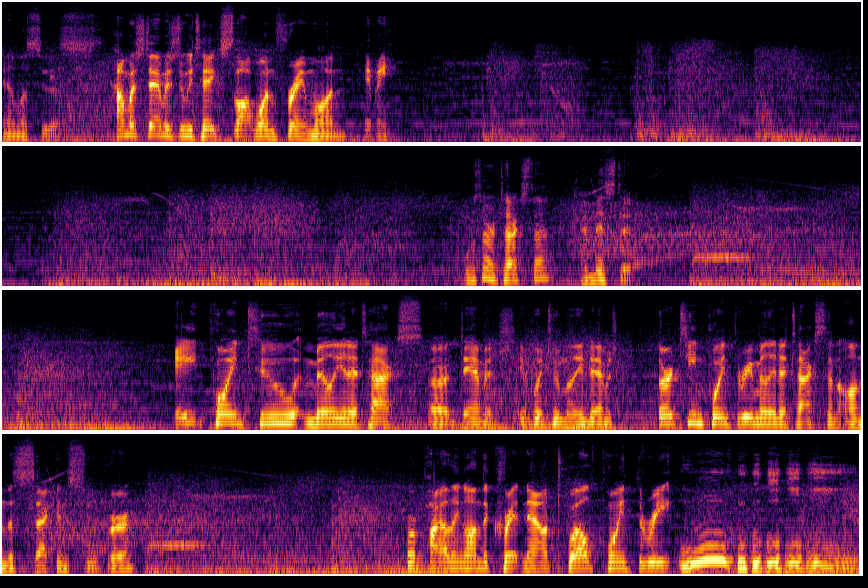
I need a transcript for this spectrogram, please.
And let's do this. How much damage do we take? Slot 1, frame 1. Hit me. What was our attack stat? I missed it. 8.2 million attacks, uh, damage. 8.2 million damage. 13.3 million attacks then on the second super. We're piling on the crit now. 12.3. Ooh.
